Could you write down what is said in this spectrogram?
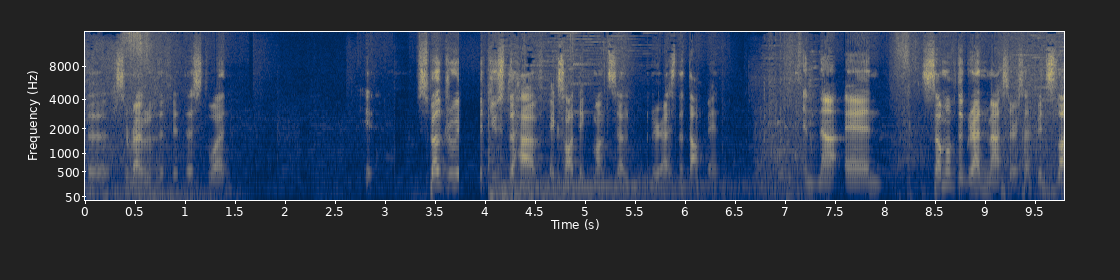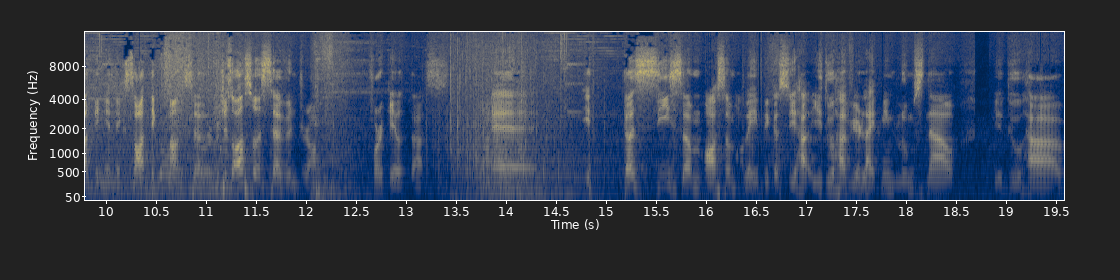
the Survival of the Fittest one. It, Spell Druid used to have Exotic Mountseller as the top end, and na- and some of the Grandmasters have been slotting in Exotic Mountseller, which is also a seven drop for Kael'thas. And it does see some awesome play because you you do have your lightning blooms now. You do have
